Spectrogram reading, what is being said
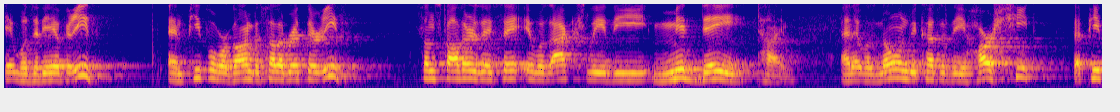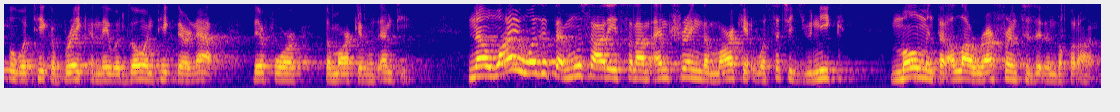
it was a day of Eid and people were gone to celebrate their Eid. Some scholars they say it was actually the midday time and it was known because of the harsh heat that people would take a break and they would go and take their nap. Therefore, the market was empty. Now, why was it that Musa salam entering the market was such a unique moment that Allah references it in the Quran?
